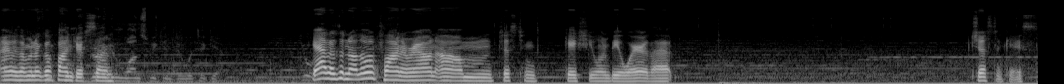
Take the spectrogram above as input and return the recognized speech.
Anyways, I'm gonna go find your son. Once we can do it together. Yeah, there's another one flying around, um, just in case you want to be aware of that. Just in case.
